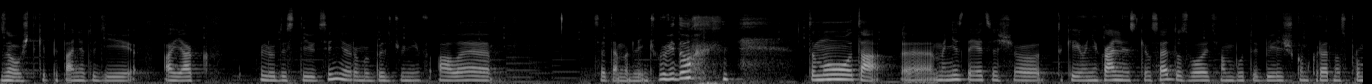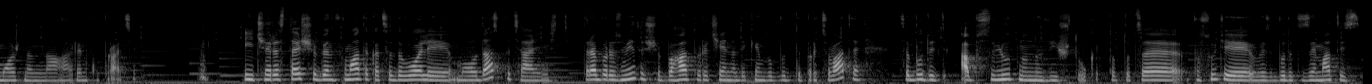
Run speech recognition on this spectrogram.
Знову ж таки, питання тоді, а як люди стають сіньорами без джунів, але це тема для іншого відео. Тому так, е, мені здається, що такий унікальний скілсет дозволить вам бути більш конкурентно спроможним на ринку праці. І через те, що біоінформатика це доволі молода спеціальність, треба розуміти, що багато речей, над якими ви будете працювати, це будуть абсолютно нові штуки. Тобто, це по суті ви будете займатися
